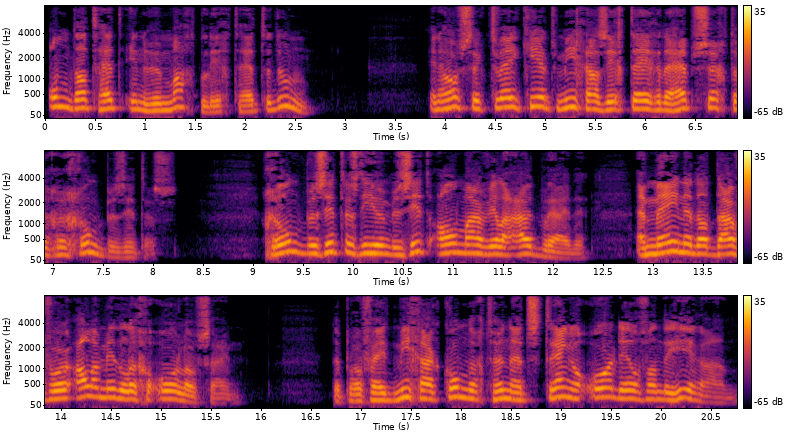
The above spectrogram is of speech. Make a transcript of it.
omdat het in hun macht ligt het te doen. In hoofdstuk 2 keert Micha zich tegen de hebzuchtige grondbezitters. Grondbezitters die hun bezit almaar willen uitbreiden en menen dat daarvoor alle middelen geoorloofd zijn. De profeet Micha kondigt hun het strenge oordeel van de Heer aan.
